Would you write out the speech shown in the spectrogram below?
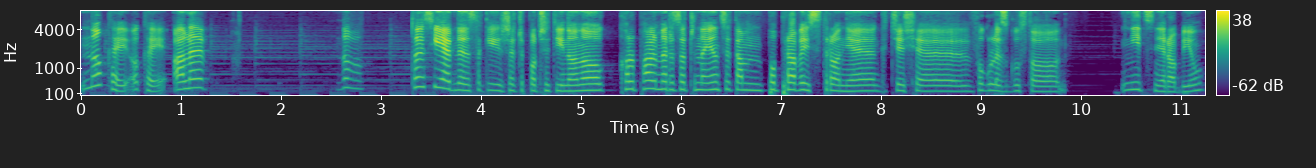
No okej, okej, ale no, to jest jeden z takich rzeczy Pochettino. No, Cole Palmer zaczynający tam po prawej stronie, gdzie się w ogóle z gusto nic nie robił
